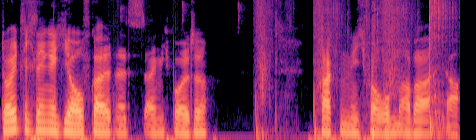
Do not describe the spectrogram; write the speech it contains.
deutlich länger hier aufgehalten, als ich es eigentlich wollte. Fragt nicht warum, aber ja.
